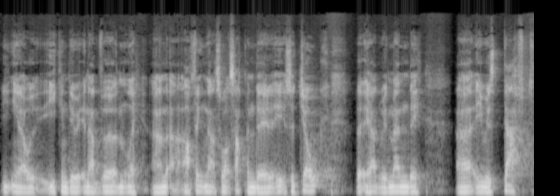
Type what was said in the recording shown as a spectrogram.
You, know, you can do it inadvertently, and I I think that's what's happened here. It's a joke that he had with Mendy. Uh, he was daft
